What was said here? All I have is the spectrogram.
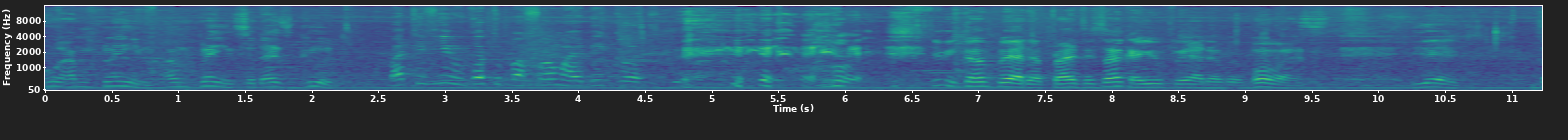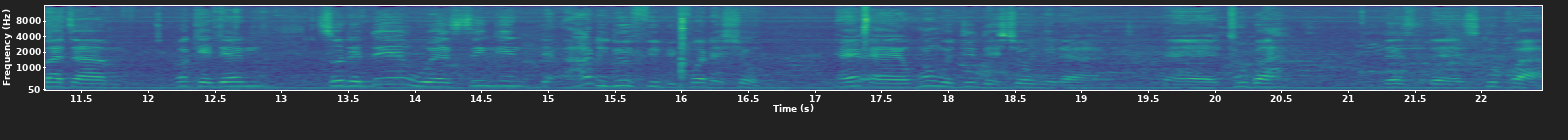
oh, I'm playing, I'm playing, so that's good. But if you go to perform, I'll be good. if you can't play at the practice, how can you play at the performance? Yeah. But, um, okay, then, so the day we were singing, the, how did you feel before the show? Uh, uh, when we did the show with uh, uh, Tuba, the, the school choir,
